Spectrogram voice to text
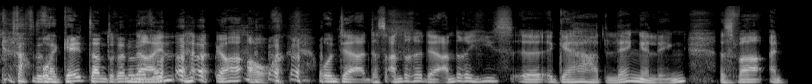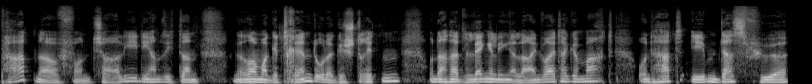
Ich dachte, da ist Geld dann drin oder Nein, so. ja auch. Und der das andere, der andere hieß äh, Gerhard Lengeling. Es war ein Partner von Charlie. Die haben sich dann sagen wir mal getrennt oder gestritten und dann hat Lengeling allein weitergemacht und hat eben das für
